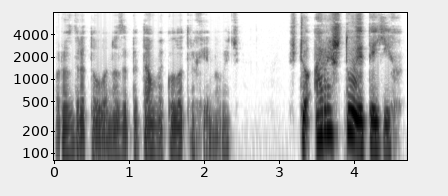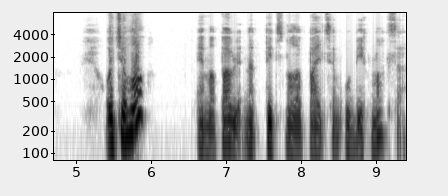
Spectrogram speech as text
роздратовано запитав Микола Трохимович. Що арештуєте їх? Оцього? Ема Павлівна тицнула пальцем у бік Макса,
